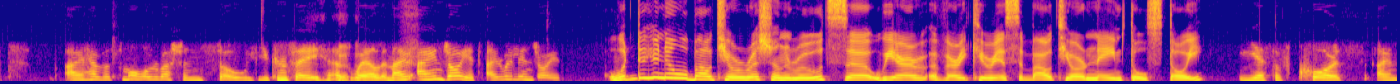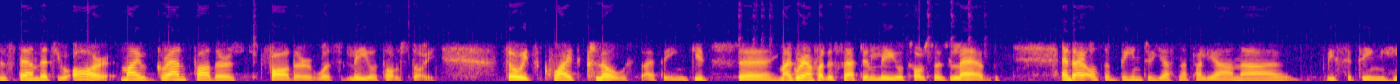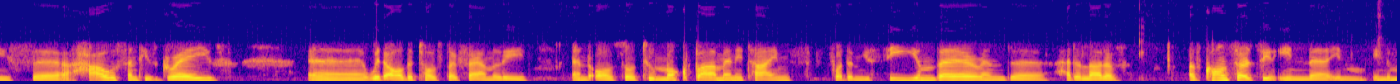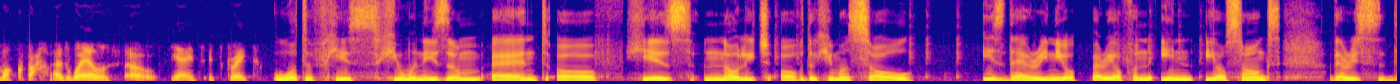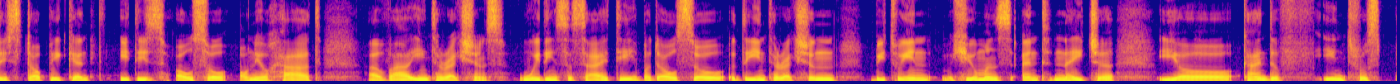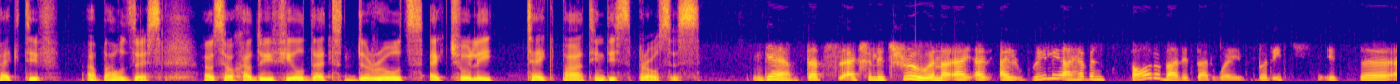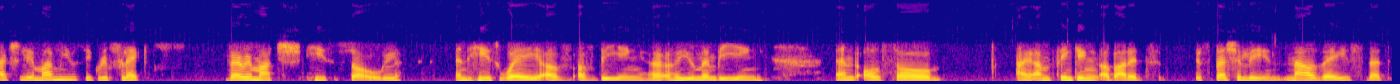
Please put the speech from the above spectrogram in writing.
I have a small Russian soul, you can say, as well, and I, I enjoy it. I really enjoy it. What do you know about your Russian roots? Uh, we are very curious about your name, Tolstoy. Yes, of course. I understand that you are. My grandfather's father was Leo Tolstoy. So it's quite close, I think. It's uh, My grandfather sat in Leo Tolstoy's lab. And I also been to Yasna Polyana, visiting his uh, house and his grave uh, with all the Tolstoy family, and also to Moskva many times for the museum there, and uh, had a lot of of concerts in in uh, in, in the Moskva as well. So yeah, it's it's great. What of his humanism and of his knowledge of the human soul is there in you? Very often in your songs, there is this topic, and it is also on your heart of our interactions within society, but also the interaction between humans and nature. You're kind of introspective about this. Uh, so, how do you feel that the roots actually take part in this process? Yeah, that's actually true, and I, I, I really I haven't thought about it that way, but it's it's uh, actually my music reflects very much his soul and his way of, of being a, human being. And also, I, am thinking about it, especially nowadays, that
